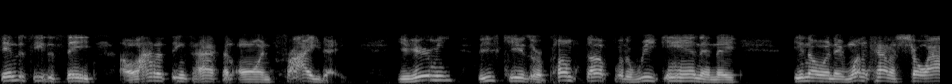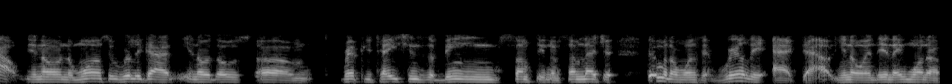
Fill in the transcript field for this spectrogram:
tend to see to see a lot of things happen on Friday. You hear me? These kids are pumped up for the weekend, and they, you know, and they want to kind of show out, you know, and the ones who really got, you know, those um, reputations of being something of some nature, them are the ones that really act out, you know, and then they want to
